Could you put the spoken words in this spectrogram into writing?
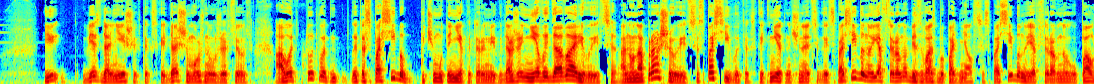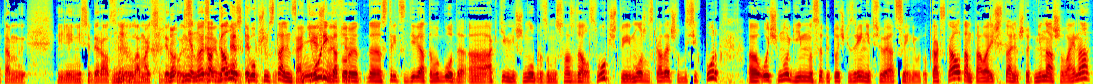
И без дальнейших, так сказать, дальше можно уже все. А вот тут вот это спасибо почему-то некоторыми даже не выговаривается. Оно напрашивается, спасибо, так сказать. Нет, начинается говорить спасибо, но я все равно без вас бы поднялся. Спасибо, но я все равно упал там и, или не собирался не, ломать себе но, кости. Не, но да? это отголоски, в общем, сталинской Конечно, теории, которая всё. с 1939 года а, активнейшим образом наслаждалась в обществе, и можно сказать, что до сих пор а, очень многие именно с этой точки зрения все и оценивают. Вот как сказал там товарищ Сталин, что это не наша война,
